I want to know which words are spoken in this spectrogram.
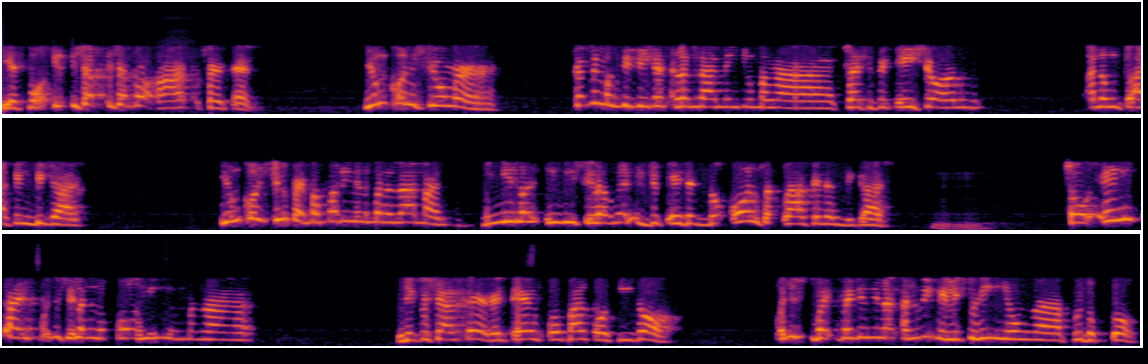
Yes po. Isa, isa po, ah, Sir Ted. Yung consumer, kami magbibigas, alam namin yung mga classification, anong klaseng bigas. Yung consumer, pa rin nila malalaman, hindi, hindi sila well-educated doon sa klase ng bigas. So, anytime pwede silang lukuhin yung mga negosyante, retail, o banko, sino. Pwede, pwede nilang ano, nilituhin yung ah, produkto.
